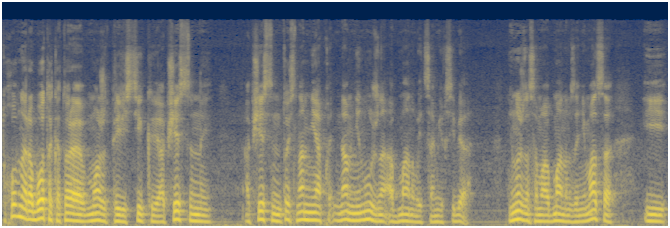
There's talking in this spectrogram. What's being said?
Духовная работа, которая может привести к общественной, общественной, то есть нам не, нам не нужно обманывать самих себя. Не нужно самообманом заниматься и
